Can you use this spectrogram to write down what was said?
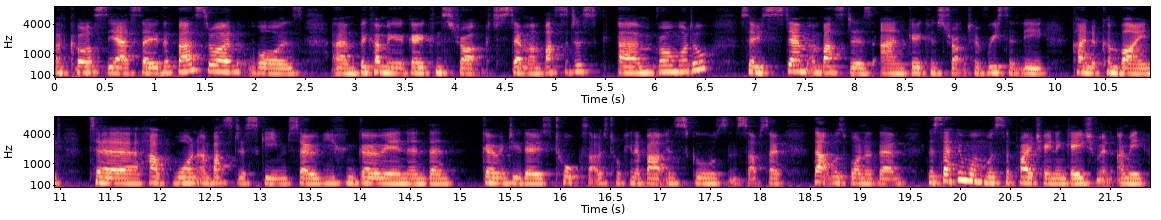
Of course, yeah. So the first one was um, becoming a Go Construct STEM ambassadors um, role model. So STEM ambassadors and Go Construct have recently kind of combined to have one ambassador scheme. So you can go in and then go and do those talks I was talking about in schools and stuff. So that was one of them. The second one was supply chain engagement. I mean,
